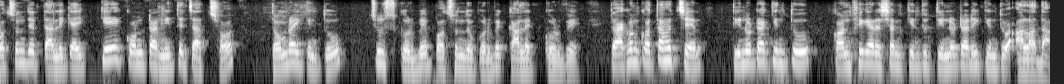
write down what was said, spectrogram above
পছন্দের তালিকায় কে কোনটা নিতে চাচ্ছ, তোমরাই কিন্তু চুজ করবে, পছন্দ করবে কালেক্ট করবে। তো এখন কথা হচ্ছে, তিনোটা কিন্তু কনফিগারেশন কিন্তু তিনোটারই কিন্তু আলাদা।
